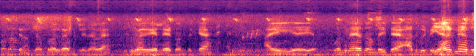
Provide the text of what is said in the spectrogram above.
ಫಂಕ್ಷನ್ ಪ್ರೋಗ್ರಾಮ್ಗಳಿದ್ದಾವೆ ಇವಾಗ ಲೇಟ್ ಒಂದಕ್ಕೆ. ಈ ಒಂದನೇದು ಒಂದು ಐತೆ ಅದು ಬಿಟ್ಟು ಎರಡನೇದು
